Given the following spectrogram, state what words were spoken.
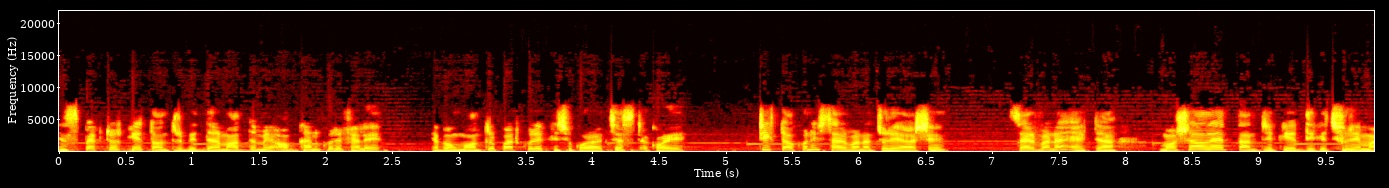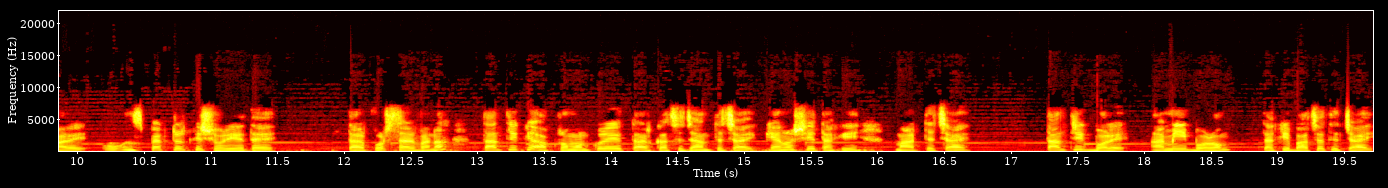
ইন্সপেক্টরকে তন্ত্রবিদ্যার মাধ্যমে অজ্ঞান করে ফেলে এবং মন্ত্রপাঠ করে কিছু করার চেষ্টা করে। ঠিক তখনই সার্ভানা চলে আসে। সার্ভানা একটা মশালের তান্ত্রিকের দিকে ছুঁড়ে মারে ও ইন্সপেক্টরকে সরিয়ে দেয়। তারপর সার্ভানা তান্ত্রিককে আক্রমণ করে তার কাছে জানতে চায়, কেন সে তাকে মারতে চায়। তান্ত্রিক বলে, আমি বরং তাকে বাঁচাতে চাই।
